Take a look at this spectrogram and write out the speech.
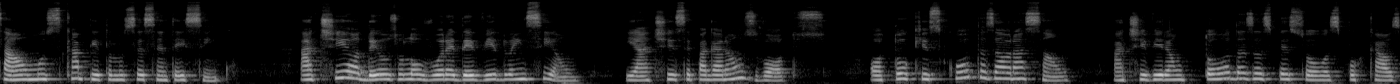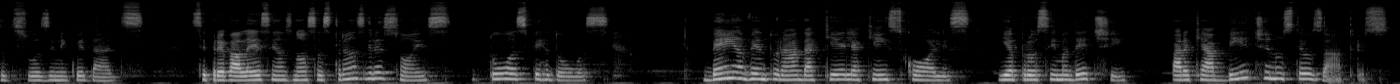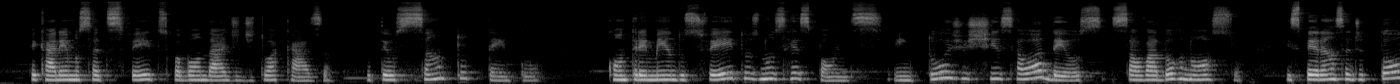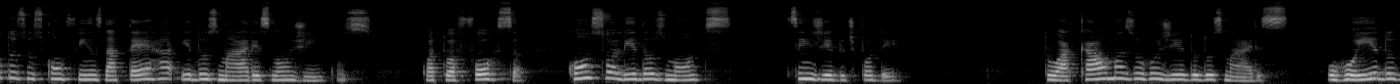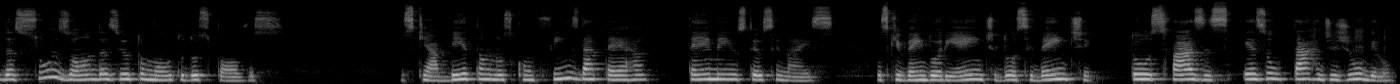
Salmos capítulo 65 A ti, ó Deus, o louvor é devido em Sião, e a ti se pagarão os votos. Ó tu que escutas a oração, a ti virão todas as pessoas por causa de suas iniquidades. Se prevalecem as nossas transgressões, tu as perdoas. Bem-aventurado aquele a quem escolhes e aproxima de ti, para que habite nos teus átrios. Ficaremos satisfeitos com a bondade de tua casa, o teu santo templo. Com tremendos feitos nos respondes. Em tua justiça, ó Deus, Salvador nosso, esperança de todos os confins da terra e dos mares longínquos. Com a tua força, consolida os montes, cingido de poder. Tu acalmas o rugido dos mares o ruído das suas ondas e o tumulto dos povos. Os que habitam nos confins da terra temem os teus sinais. Os que vêm do Oriente, do Ocidente, tu os fazes exultar de júbilo.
